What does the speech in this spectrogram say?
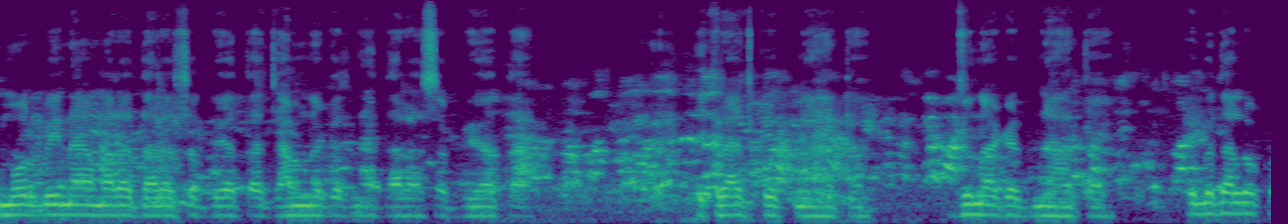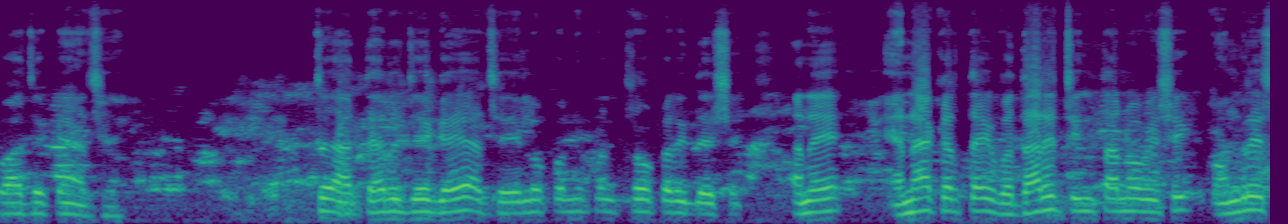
મોરબીના અમારા ધારાસભ્ય હતા, જામનગરના ધારાસભ્ય હતા, એક રાજકોટના હતા, જુનાગઢના હતા. એ બધા લોકો આજે ક્યાં છે? તો અત્યારે જે ગયા છે, એ લોકોને પણ થ્રો કરી દેશે. અને એના કરતાંય વધારે ચિંતાનો વિષય કોંગ્રેસ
